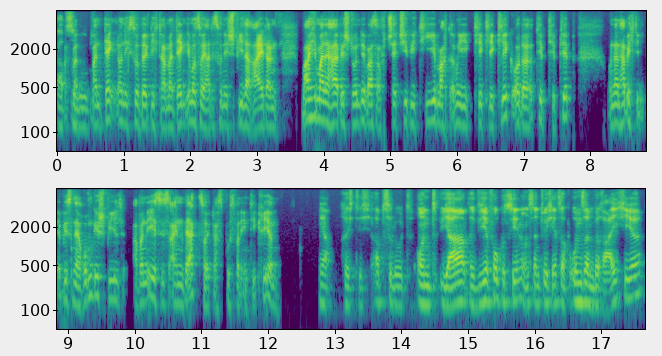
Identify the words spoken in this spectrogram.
Absolut. Man, man, denkt noch nicht so wirklich dran. Man denkt immer so, ja, das ist so eine Spielerei. Dann mache ich mal eine halbe Stunde was auf ChatGPT, macht irgendwie Klick, Klick, Klick oder Tipp, Tipp, Tipp. Und dann habe ich ein bisschen herumgespielt. Aber nee, es ist ein Werkzeug, das muss man integrieren. Ja, richtig, absolut. Und ja, wir fokussieren uns natürlich jetzt auf unseren Bereich hier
